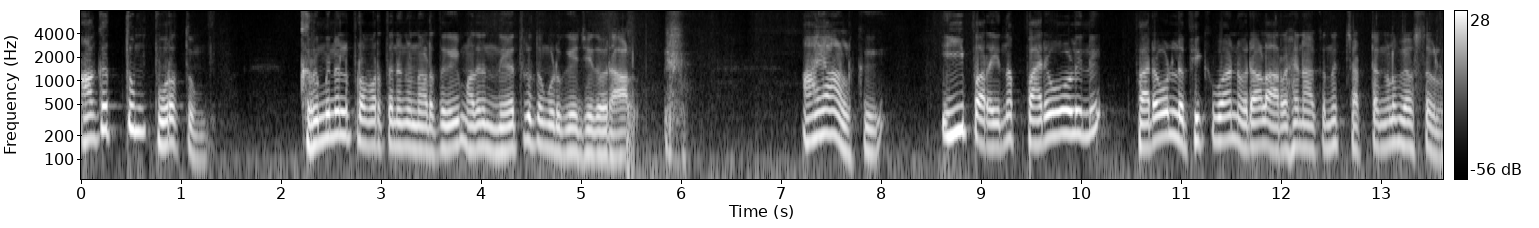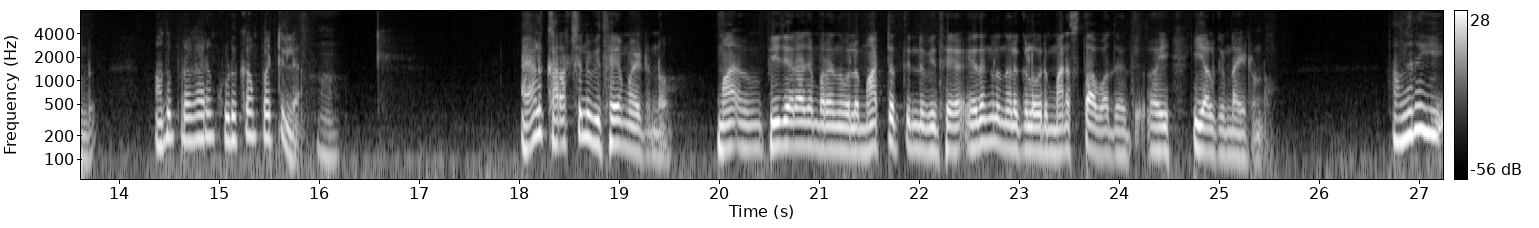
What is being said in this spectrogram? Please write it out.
അകത്തും പുറത്തും ക്രിമിനൽ പ്രവർത്തനങ്ങൾ നടത്തുകയും അതിന് നേതൃത്വം കൊടുക്കുകയും ചെയ്ത ഒരാൾ. അയാൾക്ക് ഈ പറയുന്ന പരോളിന് പരോൾ ലഭിക്കുവാൻ ഒരാൾ അർഹനാക്കുന്ന ചട്ടങ്ങളും വ്യവസ്ഥകളുണ്ട്. അത് പ്രകാരം കൊടുക്കാൻ പറ്റില്ല. അയാൾ കറക്ഷന് വിധേയമായിട്ടുണ്ടോ? മാ പി ജയരാജൻ പറയുന്ന പോലെ മാറ്റത്തിന്റെ വിധേയ ഏതെങ്കിലും നിലക്കുള്ള ഒരു മനസ്താവ് അദ്ദേഹത്തിന് ഇയാൾക്ക് ഉണ്ടായിട്ടുണ്ടോ? അങ്ങനെ ഈ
